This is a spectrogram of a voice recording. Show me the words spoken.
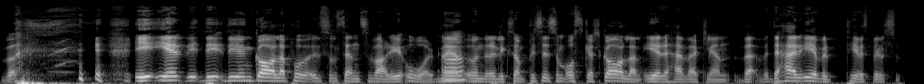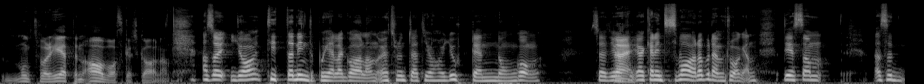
Är, är, det, det är ju en gala på, som sänds varje år, men Ja. jag undrar liksom, precis som Oscarsgalan, är det här verkligen, det här är väl tv-spelsmotsvarigheten av Oscarsgalan? Alltså, jag tittade inte på hela galan och jag tror inte att jag har gjort det någon gång. Så att jag, jag kan inte svara på den frågan. Det som, alltså, mm,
